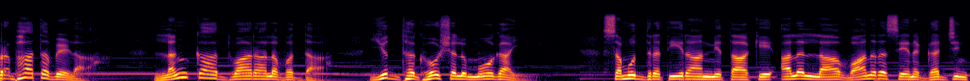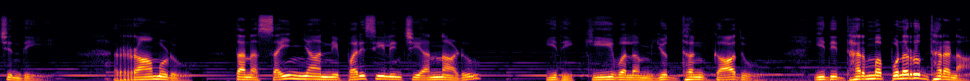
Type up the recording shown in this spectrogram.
ప్రభాతవేళ లంకా ద్వారాల వద్ద యుద్ధఘోషలు మోగాయి. సముద్ర తీరాన్ని తాకే అలల్లా వానరసేన గర్జించింది. రాముడు తన సైన్యాన్ని పరిశీలించి అన్నాడు ఇది కేవలం యుద్ధం కాదు ఇది ధర్మ పునరుద్ధరణ.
